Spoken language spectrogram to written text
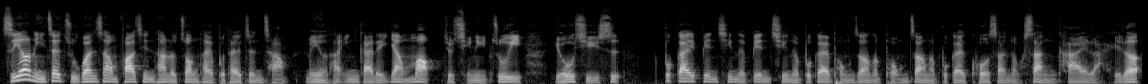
只要你在主观上发现它的状态不太正常，没有它应该的样貌，就请你注意，尤其是不该变轻的变轻了，不该膨胀的膨胀了，不该扩散的散开来了，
